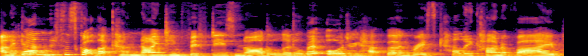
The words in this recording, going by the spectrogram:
And again, this has got that kind of 1950s nod, a little bit Audrey Hepburn, Grace Kelly kind of vibe.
